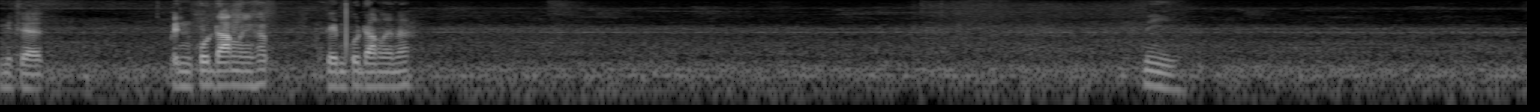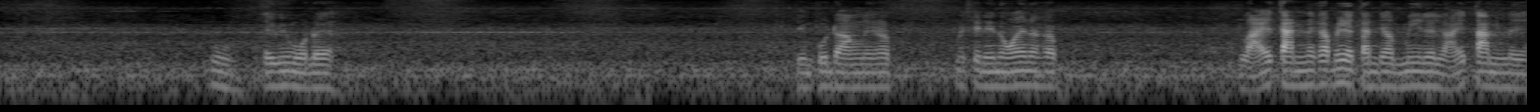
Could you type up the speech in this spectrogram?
มีแต่เป็นโกดังเลยครับ เต็มโกดังเลยนะ นี่นู่น เต็มไปหมดเลย เต็มโกดังเลยครับ ไม่ใช่น้อยๆนะครับ หลายตันนะครับ ไม่ใช่ตันเดียวมีหลายๆตันเลย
